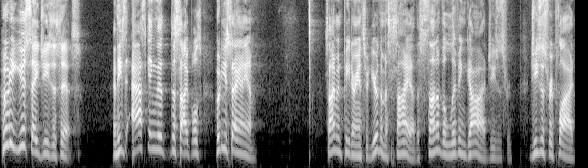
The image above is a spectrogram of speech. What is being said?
Who do you say Jesus is? And he's asking the disciples, Who do you say I am? Simon Peter answered, You're the Messiah, the Son of the living God. Jesus, re- Jesus replied,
